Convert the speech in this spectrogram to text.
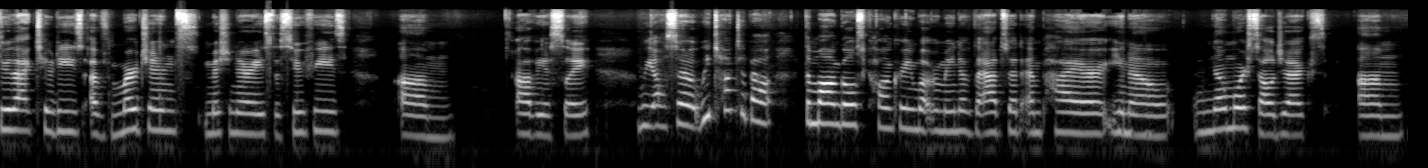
through the activities of merchants, missionaries, the Sufis. Um, obviously, we also we talked about the Mongols conquering what remained of the Abbasid Empire. You Mhm. know, no more Seljuks. Um,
